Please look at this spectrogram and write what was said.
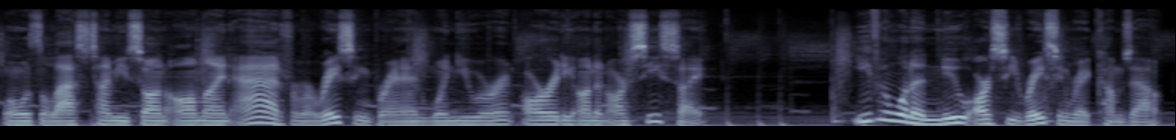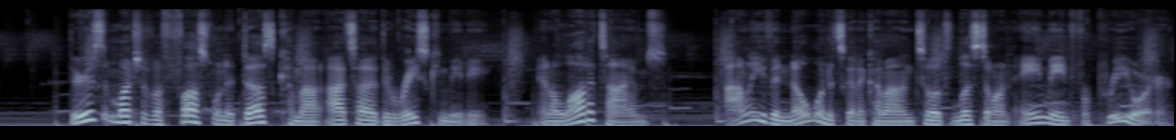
When was the last time you saw an online ad from a racing brand when you weren't already on an RC site? Even when a new RC racing rig comes out, there isn't much of a fuss when it does come out outside of the race community, and a lot of times, I don't even know when it's going to come out until it's listed on AMain for pre-order.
